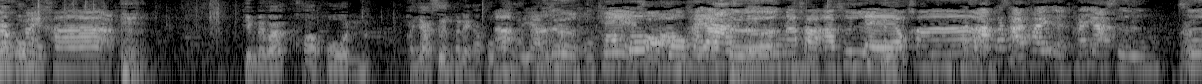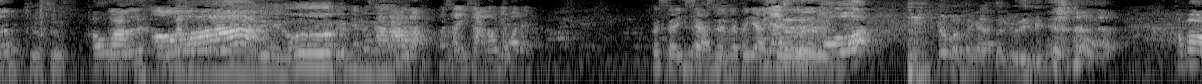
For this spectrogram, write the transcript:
ครัยุบผมหน่อยค่ะ พิมพ์ไปว่าขอโปน พญาเสื่องกันเลยครับผมอะพยาเซิงโอเค ขอโปรพยาเซิงนะคะอะขึ้นแล้วค่ะ ภาษาภาษาไทยเอิ่นพยาซึงครับซึผงมซื้อซื้อเขาว่าอ๋อนี่เนาะเดี๋ยวเป็นภาษาลาวเหรอภาษาอีสานเราเรียกว่าอะไรภาษาอีสานนั่นแหละพยาพยาเซิซึงงโอ้ก็เหมือนพยานซื้ออยู่ดีเขาบอก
